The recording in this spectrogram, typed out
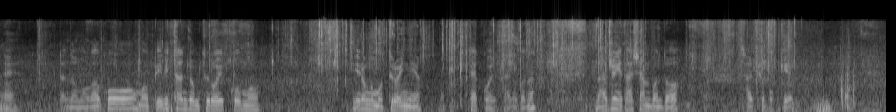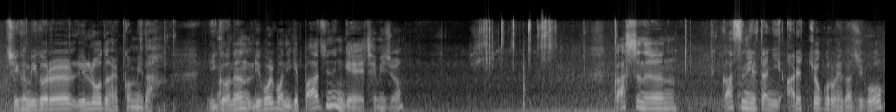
네. 일단 넘어가고 뭐 비비탄 좀 들어있고 뭐 이런 거 뭐 들어있네요. 됐고 일단 이거는. 나중에 다시 한 번 더 살펴볼게요. 지금 이거를 릴로드 할 겁니다. 이거는 리볼버는 이게 빠지는 게 재미죠 가스는 가스는 일단 이 아래쪽으로 해가지고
